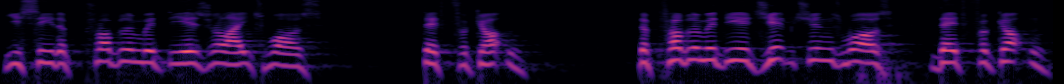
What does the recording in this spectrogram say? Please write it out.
You see, the problem with the Israelites was they'd forgotten. The problem with the Egyptians was they'd forgotten.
